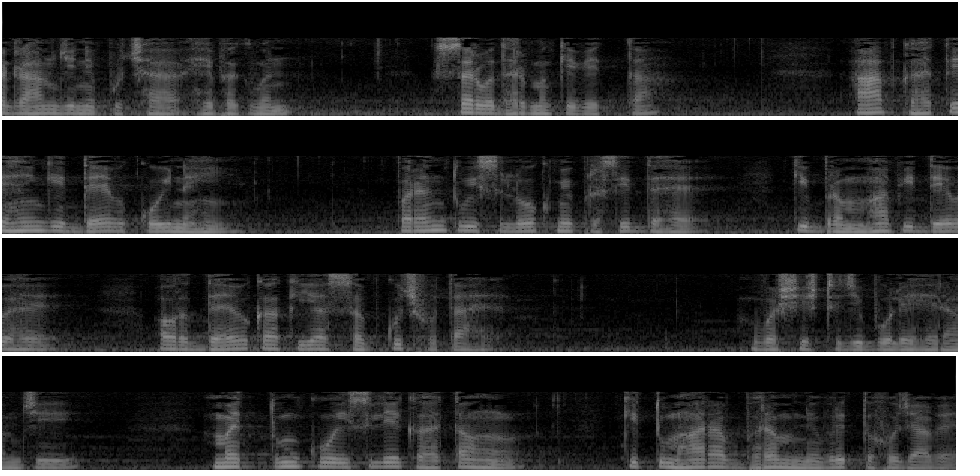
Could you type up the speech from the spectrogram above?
राम जी ने पूछा, हे भगवान, सर्वधर्म के वेत्ता, आप कहते हैं कि देव कोई नहीं, परंतु इस लोक में प्रसिद्ध है कि ब्रह्मा भी देव है और देव का किया सब कुछ होता है। वशिष्ठ जी बोले, हे राम जी मैं तुमको इसलिए कहता हूँ कि तुम्हारा भ्रम निवृत्त हो जावे।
